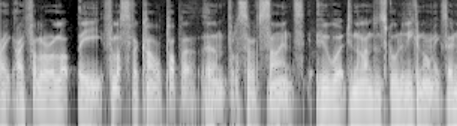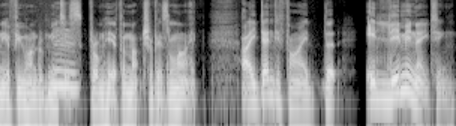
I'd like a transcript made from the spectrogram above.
I, I, follow a lot the philosopher Karl Popper, um, philosopher of science, who worked in the London School of Economics, only a few hundred meters mm. from here for much of his life, identified that eliminating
